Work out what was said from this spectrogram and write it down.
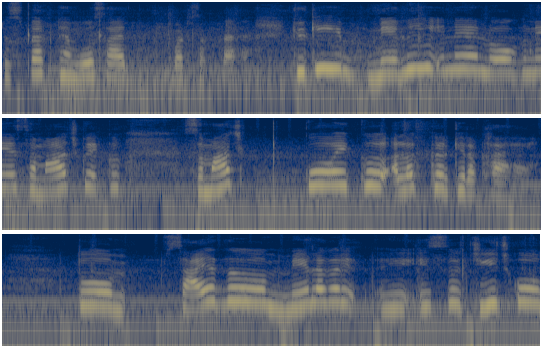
रिस्पेक्ट है वो शायद बढ़ सकता है क्योंकि मेल ही ने लोग ने समाज को एक समाज को एक अलग करके रखा है तो शायद मेल अगर इस चीज़ को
